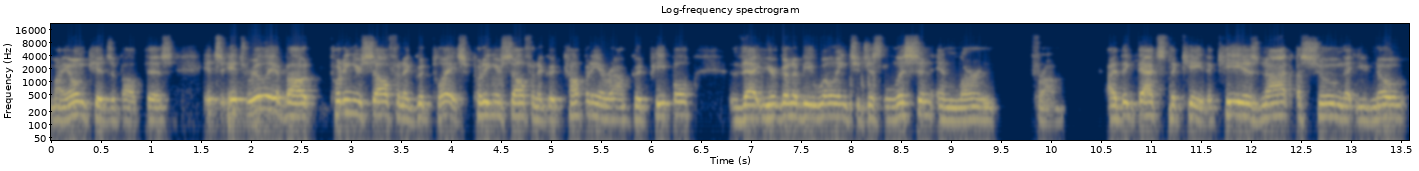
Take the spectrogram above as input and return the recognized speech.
my own kids about this. It's it's really about putting yourself in a good place, putting yourself in a good company around good people that you're going to be willing to just listen and learn from. I think that's the key. The key is not assume that you know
